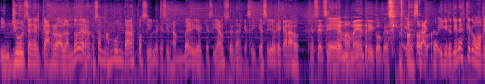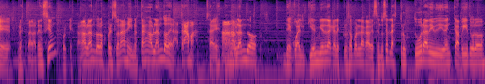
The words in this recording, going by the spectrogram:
Y Jules en el carro hablando de las cosas más mundanas posibles, que si el hamburger, que si Amsterdam, que si qué sé yo qué carajo. Es el sistema métrico que todo. Eh, Exacto. Y que tú tienes que como que prestar atención porque están hablando los personajes y no están hablando de la trama. O sea, están Ajá. hablando de cualquier mierda que les cruza por la cabeza. Entonces la estructura dividida en capítulos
